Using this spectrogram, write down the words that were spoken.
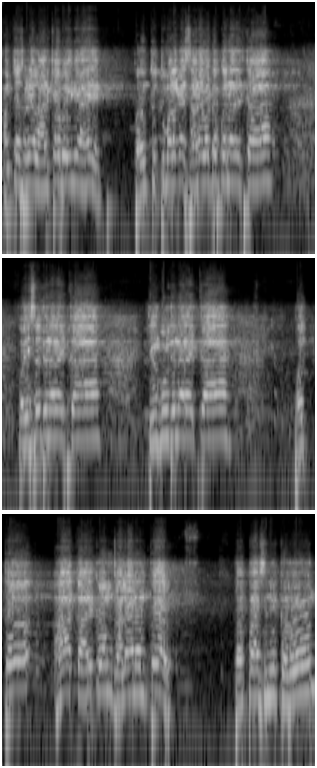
आमच्या सगळ्या लाडक्या बहिणी आहेत परंतु तुम्हाला काय साड्या वाटप करणार आहेत का? पैसे देणार आहेत का? तिळगुळ देणार आहेत का? फक्त हा कार्यक्रम झाल्यानंतर तपासणी करून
